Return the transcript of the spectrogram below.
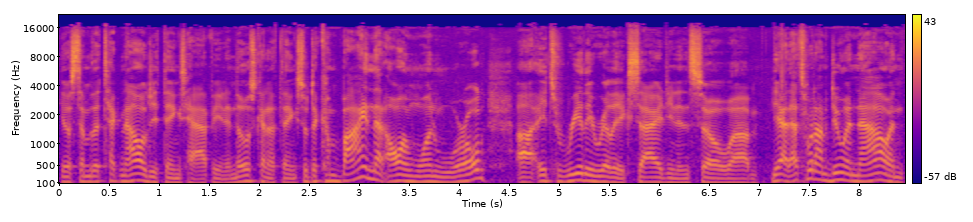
you know, some of the technology things happening and those kind of things. So to combine that all in one world, uh, it's really, really exciting. And so, um, yeah, that's what I'm doing now. And,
